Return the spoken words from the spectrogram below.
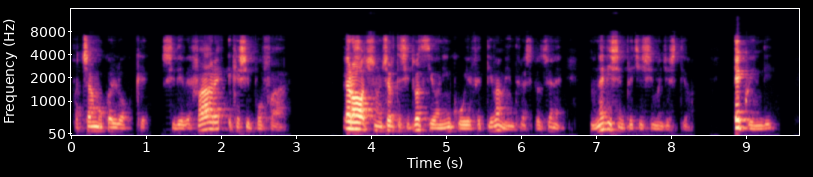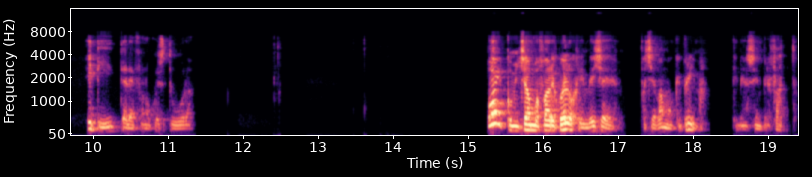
facciamo quello che si deve fare e che si può fare. Però ci sono certe situazioni in cui effettivamente la situazione non è di semplicissima gestione e quindi ET telefono questura Poi cominciamo a fare quello che invece facevamo anche prima, che abbiamo sempre fatto.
